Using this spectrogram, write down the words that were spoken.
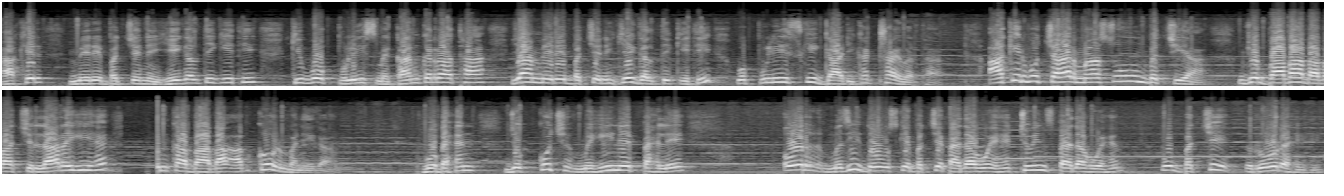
आखिर मेरे बच्चे ने ये गलती की थी कि वो पुलिस में काम कर रहा था, या मेरे बच्चे ने ये गलती की थी, वो पुलिस की गाड़ी का ड्राइवर था। आखिर वो चार मासूम बच्चियाँ जो बाबा बाबा चिल्ला रही है, उनका बाबा अब कौन बनेगा? वो बहन जो कुछ महीने पहले और मजीद दो उसके बच्चे पैदा हुए हैं, ट्विंस पैदा हुए हैं, वो बच्चे रो रहे हैं।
